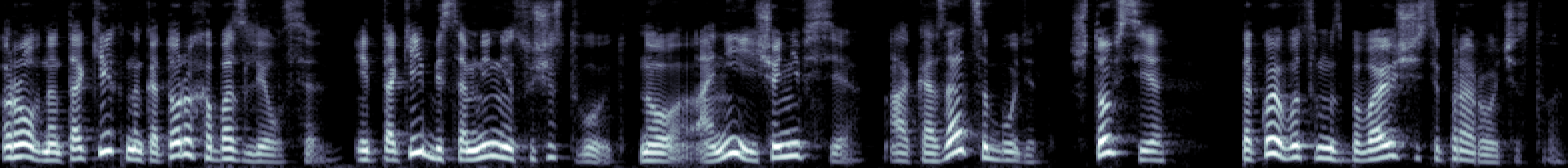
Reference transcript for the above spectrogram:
Ровно таких, на которых обозлился. И такие, без сомнения, существуют. Но они еще не все. А оказаться будет, что все. Такое вот самосбывающееся пророчество.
